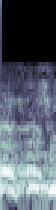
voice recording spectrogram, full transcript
Jesus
